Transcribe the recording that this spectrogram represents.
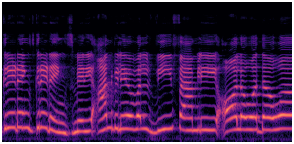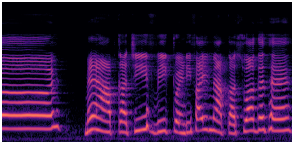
ग्रीटिंग्स ग्रीटिंग्स मेरी unbelievable V family all over the world मैं आपका चीफ वीक 25 में आपका स्वागत है।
